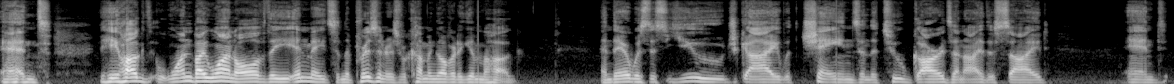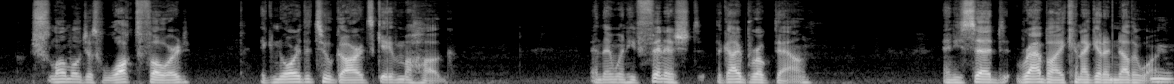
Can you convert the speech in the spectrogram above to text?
And he hugged one by one. All of the inmates and the prisoners were coming over to give him a hug. And there was this huge guy with chains and the two guards on either side. And Shlomo just walked forward, ignored the two guards, gave him a hug. And then when he finished, the guy broke down and he said, Rabbi, can I get another one? Mm.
